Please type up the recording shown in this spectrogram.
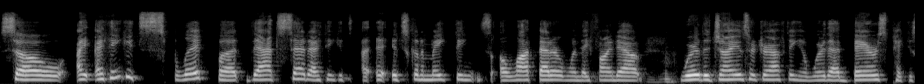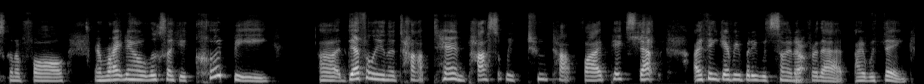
So I, I think it's split, but that said, I think it's uh, it's going to make things a lot better when they find out mm-hmm. where the Giants are drafting and where that Bears pick is going to fall. And right now, it looks like it could be uh, definitely in the top 10, possibly two top five picks. That I think everybody would sign yeah. up for that. I would think.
